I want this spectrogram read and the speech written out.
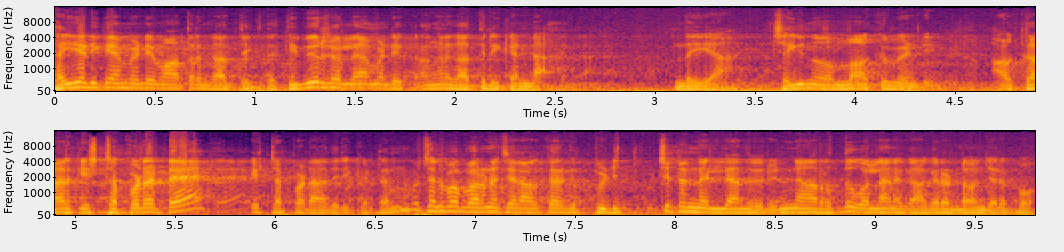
കൈയടിക്കാൻ വേണ്ടി മാത്രം കാത്തിരിക്കട്ടെ. കിബീർ ചൊല്ലാൻ വേണ്ടി അങ്ങനെ കാത്തിരിക്കണ്ട. എന്തെയ്യാ ചെയ്യുന്നത് അള്ളാഹ്ക്ക് വേണ്ടി. ആൾക്കാർക്ക് ഇഷ്ടപ്പെടട്ടെ? ഇഷ്ടപ്പെടാതിരിക്കട്ടെ. നമുക്ക് ചിലപ്പോൾ പറഞ്ഞ ചില ആൾക്കാർക്ക് പിടിച്ചിട്ടുണ്ടല്ലാന്ന് വരും. ഇന്ന അറുത്ത് കൊല്ലാനൊക്കെ ആഗ്രഹം ഉണ്ടാവും ചിലപ്പോൾ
